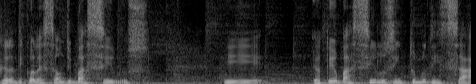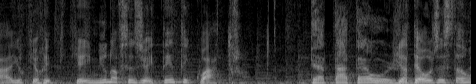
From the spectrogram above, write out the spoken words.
grande coleção de bacilos. E eu tenho bacilos em tubo de ensaio que eu repiquei em 1984. Está até hoje. E até hoje estão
